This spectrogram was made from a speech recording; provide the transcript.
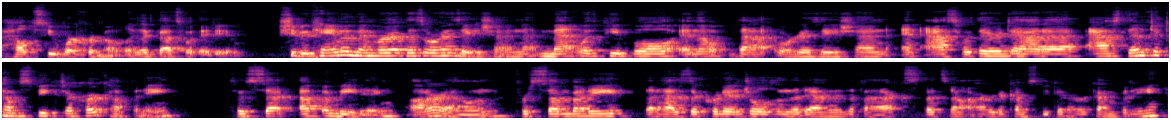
helps you work remotely. Like that's what they do she became a member of this organization, met with people in the, that organization, and asked for their data, asked them to come speak to her company. to set up a meeting on her own for somebody that has the credentials and the data and the facts that's not her to come speak at her company.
